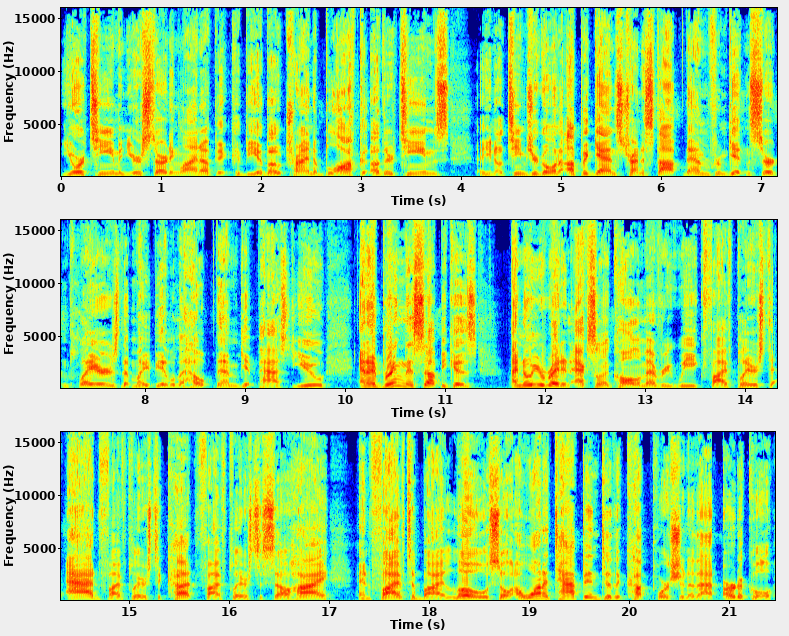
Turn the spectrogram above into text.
your team and your starting lineup. It could be about trying to block other teams, you know, teams you're going up against, trying to stop them from getting certain players that might be able to help them get past you. And I bring this up because I know you write an excellent column every week five players to add, five players to cut, five players to sell high, and five to buy low. So I want to tap into the cut portion of that article.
